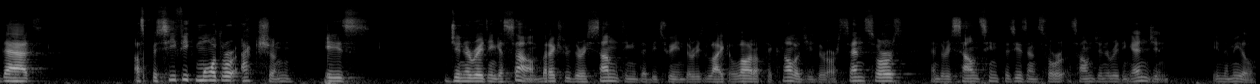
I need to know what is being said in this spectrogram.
that a specific motor action is generating a sound, but actually there is something in the between. There is like a lot of technology. There are sensors, and there is sound synthesis and so sound generating engine in the middle.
